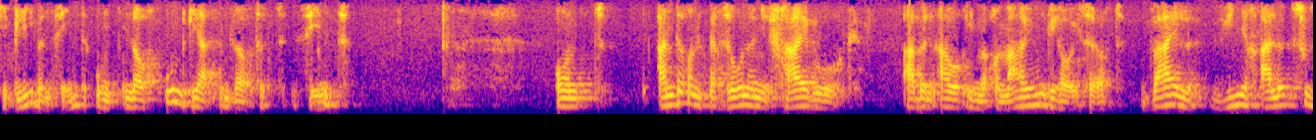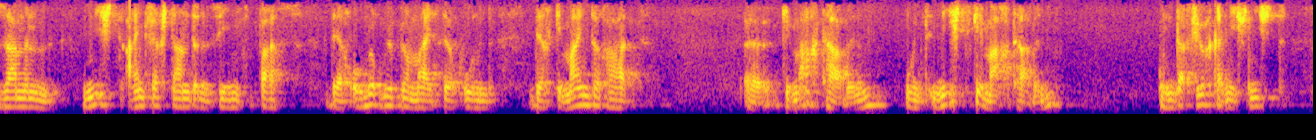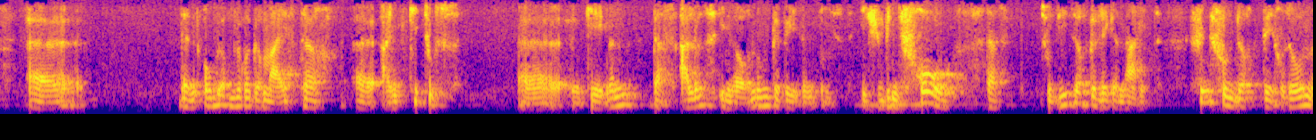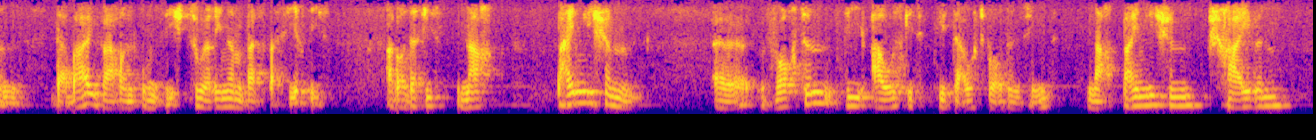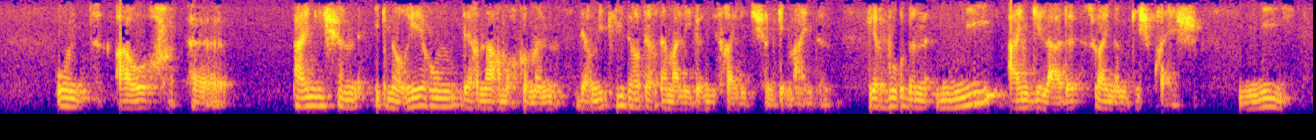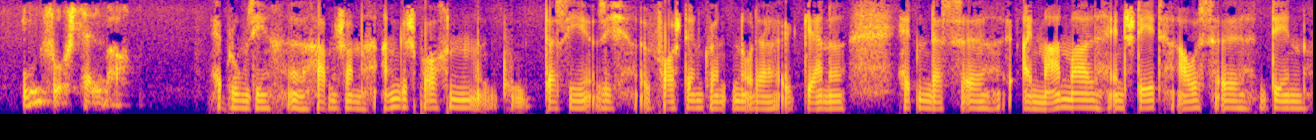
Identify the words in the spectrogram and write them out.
geblieben sind und noch ungeantwortet sind. Und anderen Personen in Freiburg haben auch immer Meinung geäußert, weil wir alle zusammen nicht einverstanden sind, was der Oberbürgermeister und der Gemeinderat äh, gemacht haben und nicht gemacht haben, und dafür kann ich nicht äh, den Oberbürgermeister äh, ein Kitus äh, geben, dass alles in Ordnung gewesen ist. Ich bin froh, dass zu dieser Gelegenheit 500 Personen dabei waren, um sich zu erinnern, was passiert ist. Aber das ist nach peinlichen äh, Worten, die ausgetauscht worden sind, nach peinlichen Schreiben und auch äh, peinlichen Ignorierung der Nachkommen der Mitglieder der damaligen israelitischen Gemeinden. Wir wurden nie eingeladen zu einem Gespräch. Nie. Unvorstellbar. Herr Blum, Sie äh, haben schon angesprochen, dass Sie sich vorstellen könnten oder gerne hätten, dass äh, ein Mahnmal entsteht aus äh, den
